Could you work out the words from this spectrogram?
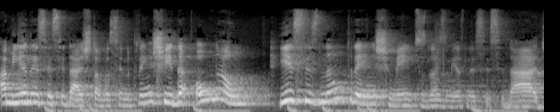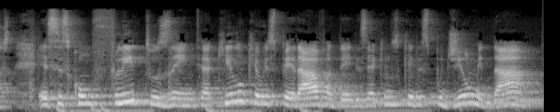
a minha necessidade estava sendo preenchida ou não. E esses não preenchimentos das minhas necessidades, esses conflitos entre aquilo que eu esperava deles e aquilo que eles podiam me dar,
